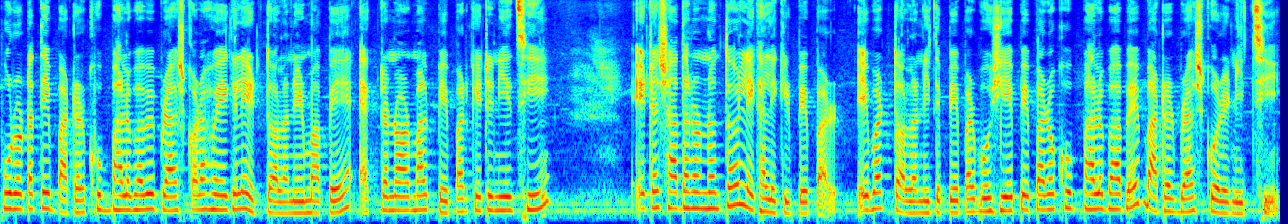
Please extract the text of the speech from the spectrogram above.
পুরোটাতেই বাটার খুব ভালোভাবে ব্রাশ করা হয়ে গেলে এর তলানির মাপে একটা নর্মাল পেপার কেটে নিয়েছি। এটা সাধারণত লেখালেখির পেপার। এবার তলানিতে পেপার বসিয়ে পেপারও খুব ভালোভাবে বাটার ব্রাশ করে নিচ্ছি।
